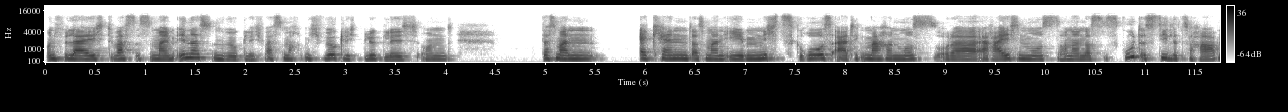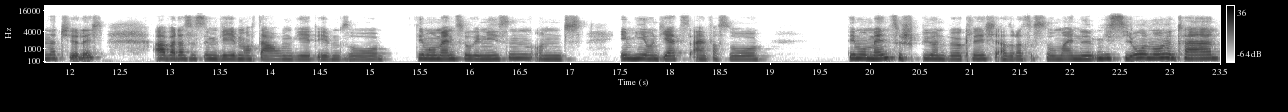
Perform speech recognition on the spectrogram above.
und vielleicht, was ist in meinem Innersten wirklich, was macht mich wirklich glücklich und dass man erkennt, dass man eben nichts großartig machen muss oder erreichen muss, sondern dass es gut ist, Ziele zu haben natürlich, aber dass es im Leben auch darum geht, eben so den Moment zu genießen und im Hier und Jetzt einfach so den Moment zu spüren, wirklich. Also das ist so meine Mission momentan.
